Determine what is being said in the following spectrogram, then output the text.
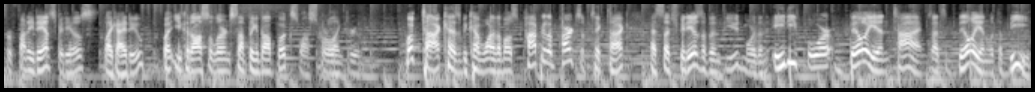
for funny dance videos like I do, but you could also learn something about books while scrolling through. BookTok has become one of the most popular parts of TikTok, as such videos have been viewed more than 84 billion times. That's billion with a B,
